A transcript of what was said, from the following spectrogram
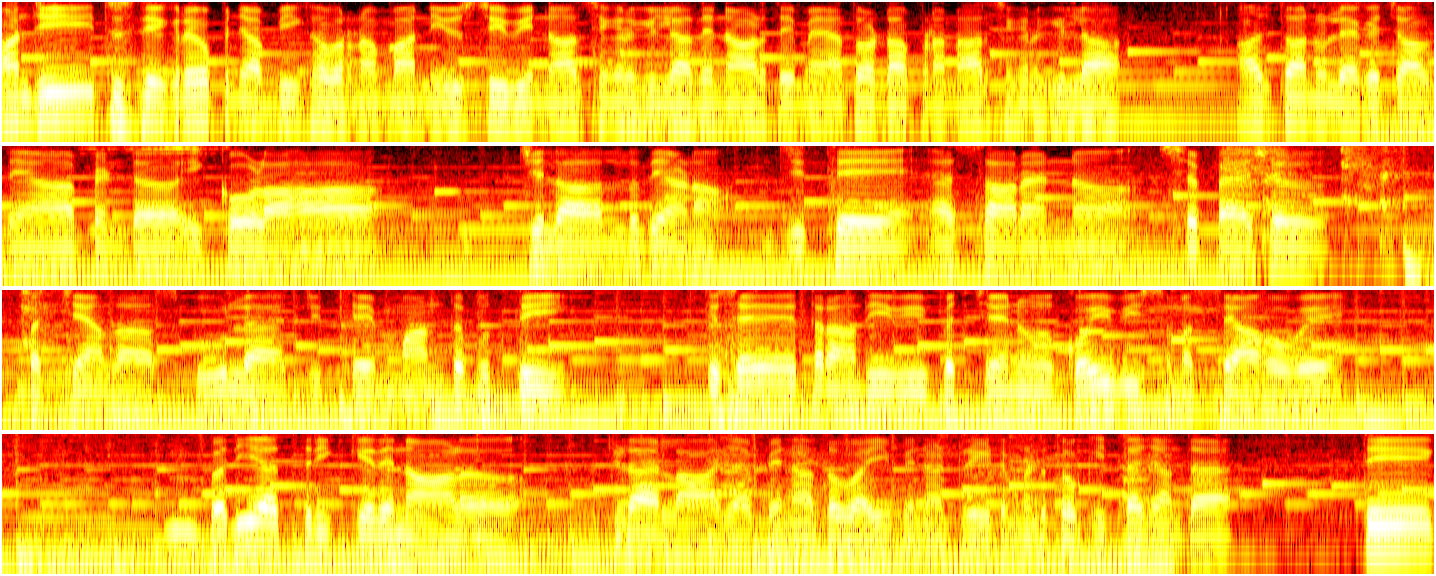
ਹਾਂਜੀ, ਤੁਸੀਂ ਦੇਖ ਰਹੇ ਹੋ ਪੰਜਾਬੀ ਖਬਰਨਾਮਾ ਨਿਊਜ਼ ਟੀਵੀ ਨਾਰ ਸਿੰਘ ਰੰਗੀਲਾ ਦੇ ਨਾਲ ਤੇ ਮੈਂ ਤੁਹਾਡਾ ਆਪਣਾ ਨਾਰ ਸਿੰਘ ਰੰਗੀਲਾ। ਅੱਜ ਤੁਹਾਨੂੰ ਲੈ ਕੇ ਚੱਲਦੇ ਹਾਂ ਪਿੰਡ ਇਕੋਲਾ ਜ਼ਿਲ੍ਹਾ ਲੁਧਿਆਣਾ, ਜਿੱਥੇ ਐਸਆਰਐਨ ਸਪੈਸ਼ਲ ਬੱਚਿਆਂ ਦਾ ਸਕੂਲ ਹੈ, ਜਿੱਥੇ ਮੰਦ ਬੁੱਧੀ ਕਿਸੇ ਤਰ੍ਹਾਂ ਦੀ ਵੀ ਬੱਚੇ ਨੂੰ ਕੋਈ ਵੀ ਸਮੱਸਿਆ ਹੋਵੇ, ਵਧੀਆ ਤਰੀਕੇ ਦੇ ਨਾਲ ਜਿਹੜਾ ਇਲਾਜ ਹੈ, ਬਿਨਾਂ ਦਵਾਈ, ਬਿਨਾਂ ਟ੍ਰੀਟਮੈਂਟ ਤੋਂ ਕੀਤਾ ਜਾਂਦਾ ਹੈ। ਤੇ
